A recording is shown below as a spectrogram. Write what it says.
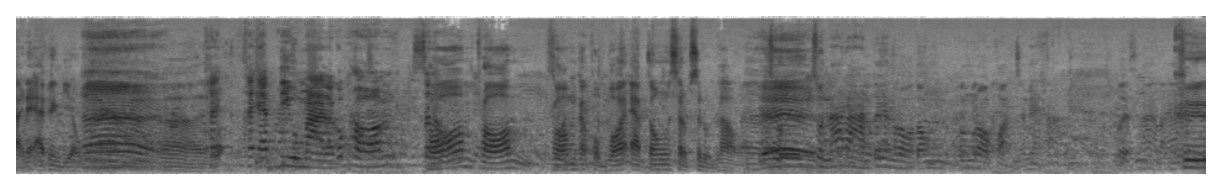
ขายในแอปอย่างเดียวอ่าอ่า ถ้าถ้าแอปดิวมาเราก็พร้อมสพนร้ออมงพร้อมพร้อมครับผมเพราะว่าแอปต้องสนับสนุนเรา เออส่วนหน้าร้านก็ยังรอต้องต้องรอก่อนใช่ไหมคะเปิดหน้าร้านคือ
